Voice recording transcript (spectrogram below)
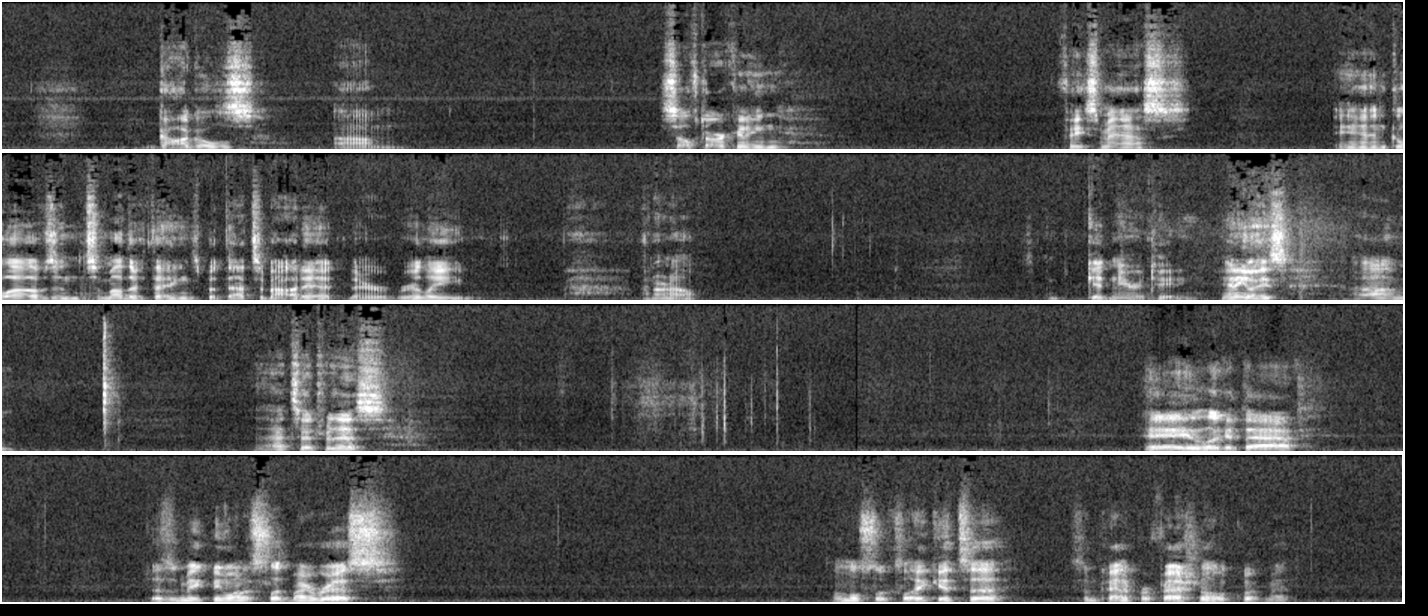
goggles, um, self-darkening face masks, and gloves and some other things, but that's about it. They're really, I don't know, it's getting irritating. Anyways, um, that's it for this. Hey, look at that. Doesn't make me want to slit my wrists. Almost looks like it's a some kind of professional equipment.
